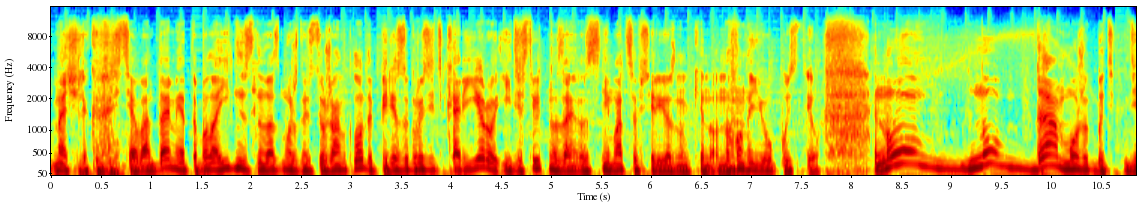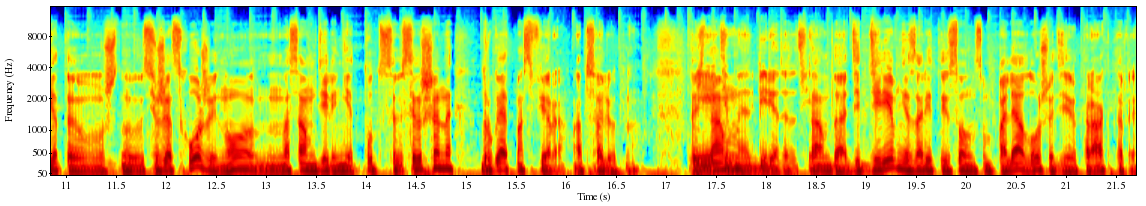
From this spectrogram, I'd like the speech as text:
начали говорить о Ван Даме, это была единственная возможность у Жан-Клода перезагрузить карьеру и действительно сниматься в серьезном кино. Но он ее упустил. Ну, ну, да, может быть, где-то сюжет схожий, но на самом деле нет. Тут совершенно другая атмосфера, абсолютно. То есть и там, этим и берет этот фильм. Там, да, деревни, залитые солнцем поля, лошади, тракторы,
